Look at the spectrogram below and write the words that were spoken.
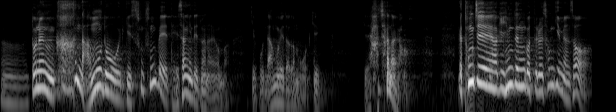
어, 또는 큰 나무도 이렇게 숭배 대상이 되잖아요. 막 이렇게 뭐 나무에다가 뭐 이렇게, 이렇게 하잖아요. 그러니까 통제하기 힘든 것들을 섬기면서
